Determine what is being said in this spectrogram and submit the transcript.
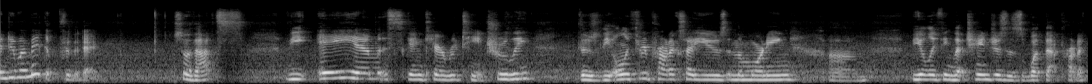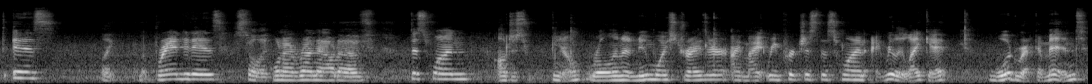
and do my makeup for the day. So that's the AM skincare routine. Truly, those are the only three products I use in the morning. Um, the only thing that changes is what that product is, like what brand it is. So like when I run out of this one, I'll just, you know, roll in a new moisturizer. I might repurchase this one. I really like it. Would recommend.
